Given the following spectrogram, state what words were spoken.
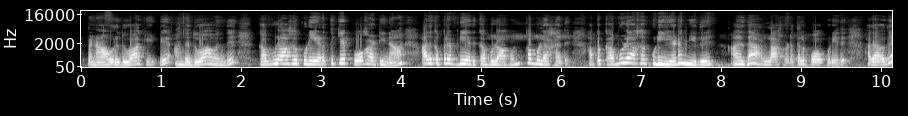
இப்போ நான் ஒரு துவா கேட்டு அந்த துவா வந்து கபுலாகக்கூடிய இடத்துக்கே போகாட்டினா அதுக்கப்புறம் எப்படி அது கபுல் ஆகும் கபுல் ஆகாது அப்போ கபுல் ஆகக்கூடிய இடம் எது? அதுதான் அல்லாஹ் இடத்துல போகக்கூடியது. அதாவது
